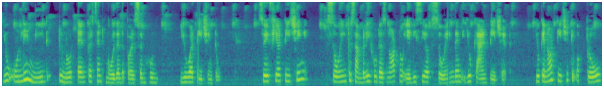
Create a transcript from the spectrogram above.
you only need to know 10% more than the person who you are teaching to. So if you're teaching sewing to somebody who does not know ABC of sewing, then you can teach it. You cannot teach it to a pro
